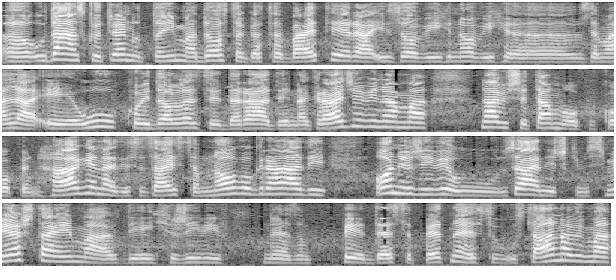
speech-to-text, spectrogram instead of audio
Eh, u Danskoj trenutno ima dosta gatabajtera iz ovih novih eh, zemalja EU koji dolaze da rade na građevinama, najviše tamo oko Kopenhagena gdje se zaista mnogo gradi. Oni žive u zajedničkim smještajima gdje ih živi ne znam, 5, 10, 15 u stanovima,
